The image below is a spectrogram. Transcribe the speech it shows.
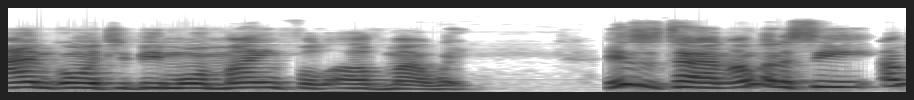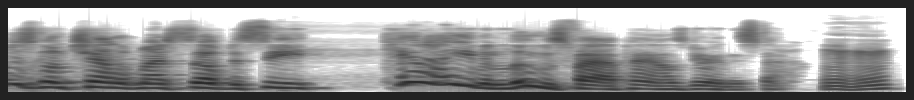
I'm going to be more mindful of my weight. This is time I'm going to see, I'm just going to challenge myself to see, can I even lose five pounds during this time? Mm-hmm.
